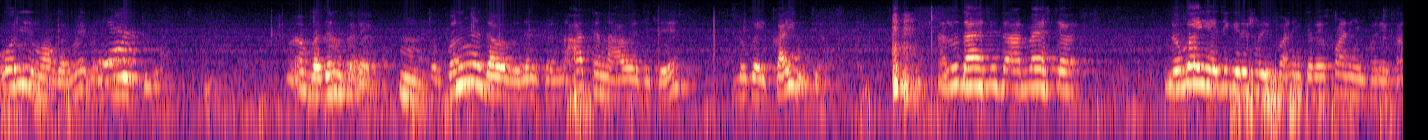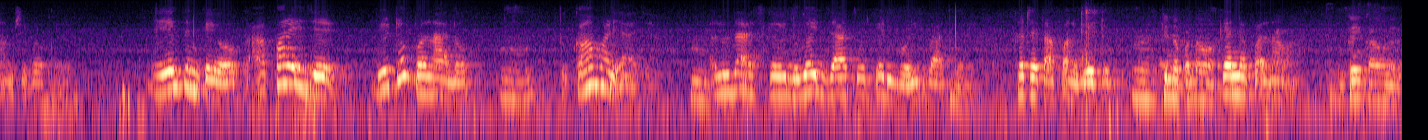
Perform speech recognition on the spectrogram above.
ઓરી મોગર में बन कीर्ति ભજન કરે હમ તો વન में જાવે ભજન કરીને આ તને આવે છે તે काई दार है। पानी करे पानी भरे काम से वो करे। एक दिन आप जे बेटो बना लो। हम्म। तो काम वाले आ जा। हम्म। कहे लुगाई जात और केड़ी बोली बात करे। कठे तो बेटो हम्म, तो काम है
